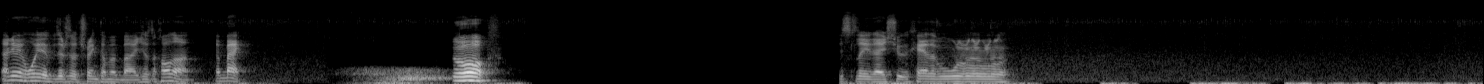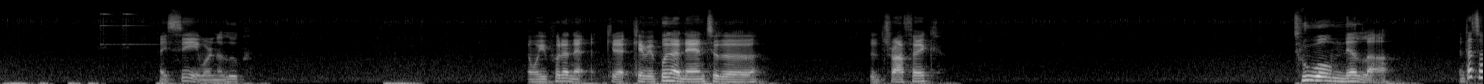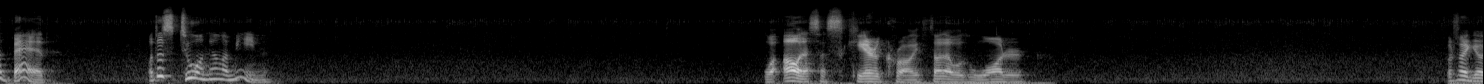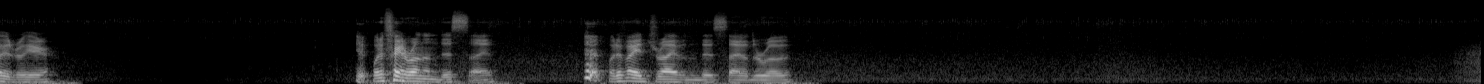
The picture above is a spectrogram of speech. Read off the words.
Don't even wait if there's a train coming by. Just hold on. Come back. Oh! This lady I should have. I see, we're in a loop. Can we put an can we put an end to the the traffic? Tuonilla. And that's a bad. What does Tuonilla mean? Oh, that's a scarecrow. I thought that was water. What if I go through here? What if I run on this side? what if I drive on this side of the road?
